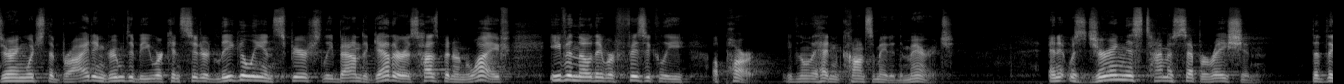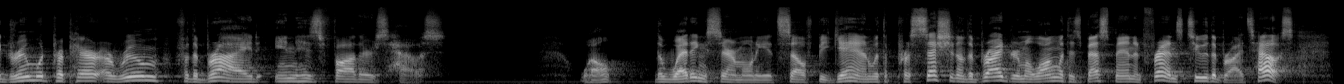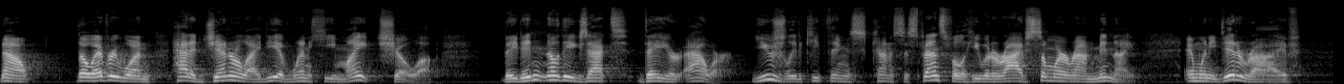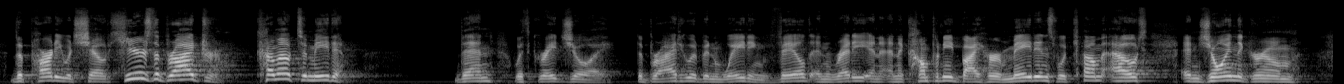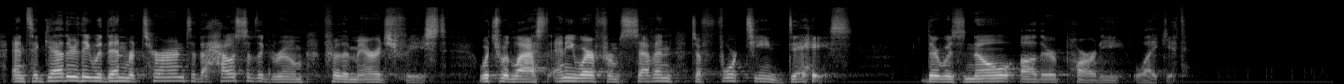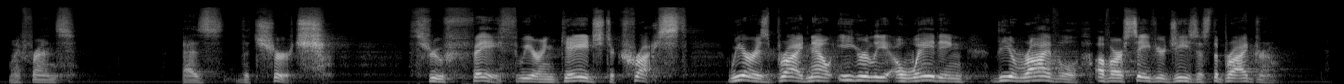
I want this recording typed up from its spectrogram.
during which the bride and groom to be were considered legally and spiritually bound together as husband and wife, even though they were physically apart, even though they hadn't consummated the marriage. And it was during this time of separation that the groom would prepare a room for the bride in his father's house. Well, the wedding ceremony itself began with a procession of the bridegroom along with his best man and friends to the bride's house. Now, though everyone had a general idea of when he might show up, they didn't know the exact day or hour. Usually, to keep things kind of suspenseful, he would arrive somewhere around midnight. And when he did arrive, the party would shout, Here's the bridegroom, come out to meet him. Then, with great joy, the bride who had been waiting, veiled and ready and, and, accompanied by her maidens, would come out and join the groom, and together they would then return to the house of the groom for the marriage feast, which would last anywhere from seven to 14 days. There was no other party like it. My friends, as the church. Through faith, we are engaged to Christ. We are his bride, now eagerly awaiting the arrival of our Savior Jesus, the bridegroom.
